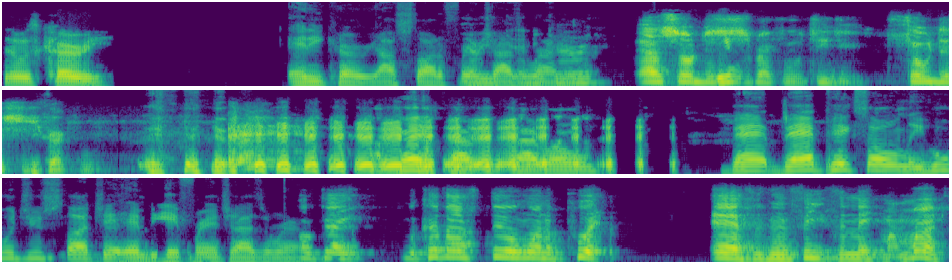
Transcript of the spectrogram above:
It was Curry. Eddie Curry. I'll start a Eddie- franchise Eddie around Curry. him. That's so disrespectful, TJ. So disrespectful. Go ahead, Ty- Tyrone. Bad bad picks only. Who would you start your NBA franchise around? Okay, because I still want to put asses in seats and make my money.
